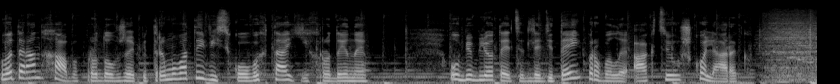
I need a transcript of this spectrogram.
Ветеран Хаб продовжує підтримувати військових та їх родини. У бібліотеці для дітей провели акцію Школярик. –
